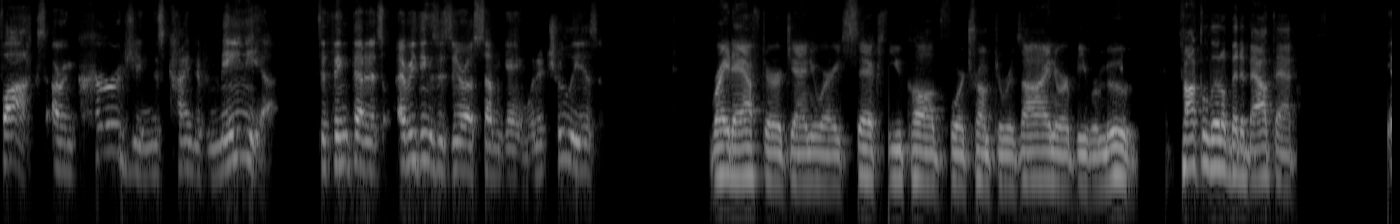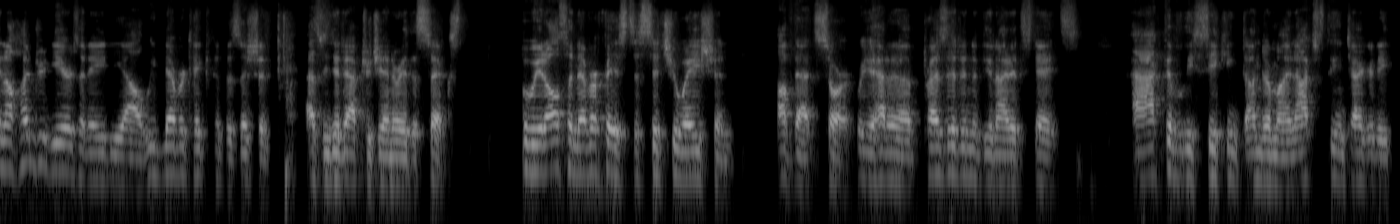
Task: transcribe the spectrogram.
Fox are encouraging this kind of mania to think that it's everything's a zero sum game when it truly isn't. Right after January 6th, you called for Trump to resign or be removed. Talk a little bit about that. In 100 years at ADL, we've never taken a position as we did after January the 6th. But we had also never faced a situation of that sort where you had a president of the United States actively seeking to undermine not just the integrity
